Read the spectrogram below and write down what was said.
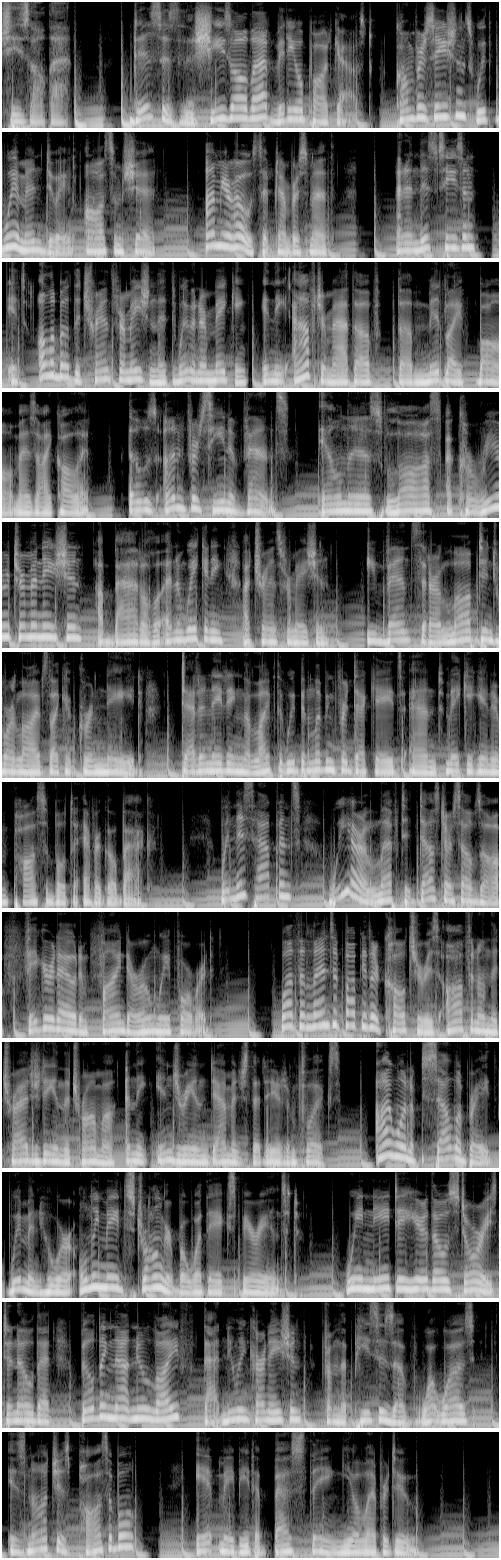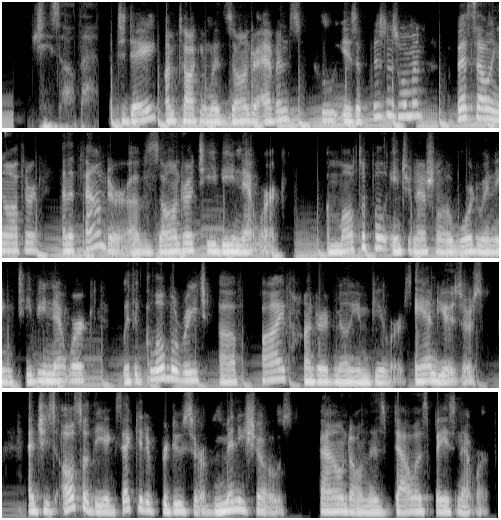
She's All That. This is the She's All That video podcast conversations with women doing awesome shit. I'm your host, September Smith. And in this season, it's all about the transformation that women are making in the aftermath of the midlife bomb, as I call it. Those unforeseen events illness, loss, a career termination, a battle, an awakening, a transformation. Events that are lobbed into our lives like a grenade, detonating the life that we've been living for decades and making it impossible to ever go back. When this happens, we are left to dust ourselves off, figure it out, and find our own way forward. While the lens of popular culture is often on the tragedy and the trauma and the injury and damage that it inflicts, I want to celebrate women who were only made stronger by what they experienced. We need to hear those stories to know that building that new life, that new incarnation from the pieces of what was, is not just possible, it may be the best thing you'll ever do. She's all that. Today, I'm talking with Zondra Evans, who is a businesswoman, a best-selling author, and the founder of Zondra TV Network, a multiple international award-winning TV network with a global reach of 500 million viewers and users. And she's also the executive producer of many shows found on this Dallas-based network.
